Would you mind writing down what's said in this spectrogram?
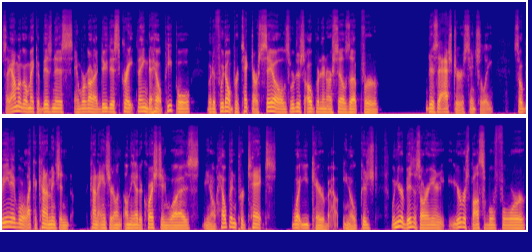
say I'm going to go make a business and we're going to do this great thing to help people. But if we don't protect ourselves, we're just opening ourselves up for disaster essentially. So being able, like I kind of mentioned, kind of answered on, on the other question was, you know, helping protect what you care about, you know, because when you're a business owner, you're responsible for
